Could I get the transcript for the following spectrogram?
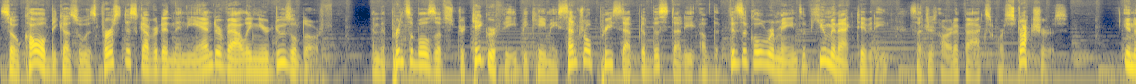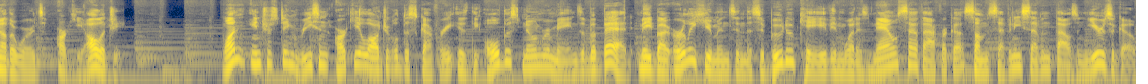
so called because it was first discovered in the Neander Valley near Dusseldorf, and the principles of stratigraphy became a central precept of the study of the physical remains of human activity, such as artifacts or structures. In other words, archaeology. One interesting recent archaeological discovery is the oldest known remains of a bed made by early humans in the Sibudu cave in what is now South Africa some 77,000 years ago.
